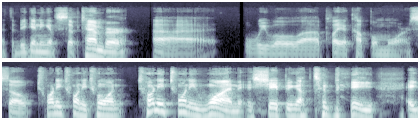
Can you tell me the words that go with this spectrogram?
at the beginning of september uh, we will uh, play a couple more. So 2021, 2021 is shaping up to be a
